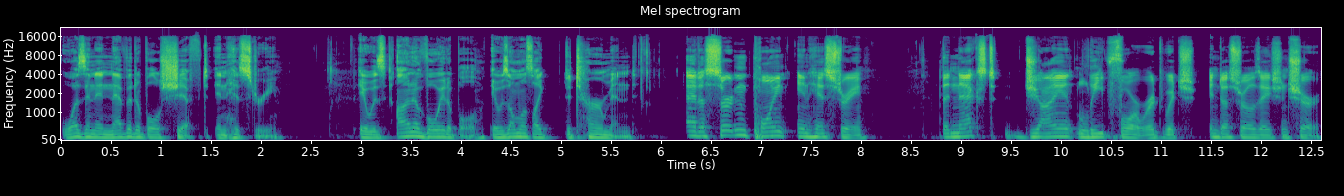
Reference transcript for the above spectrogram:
was an inevitable shift in history? It was unavoidable. It was almost like determined. At a certain point in history, the next giant leap forward, which industrialization, sure,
